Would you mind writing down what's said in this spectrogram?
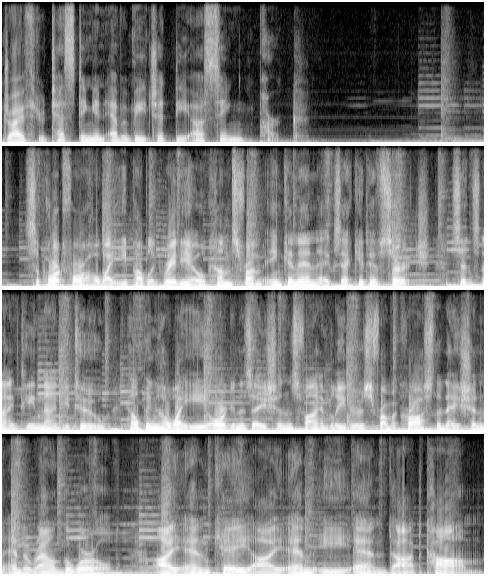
drive through testing in Ewa Beach at the Asing Park. Support for Hawaii Public Radio comes from Inkinen Executive Search, since 1992, helping Hawaii organizations find leaders from across the nation and around the world. I-N-K-I-N-E-N dot com.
